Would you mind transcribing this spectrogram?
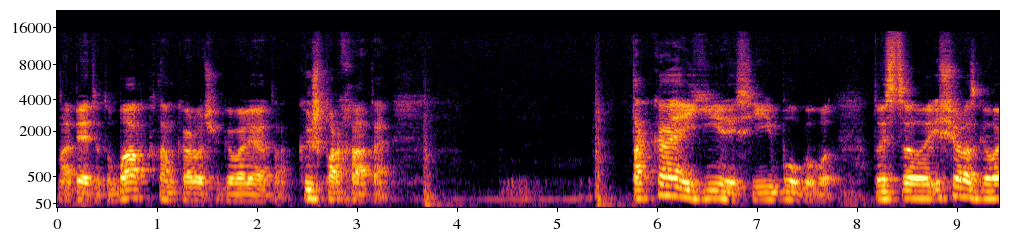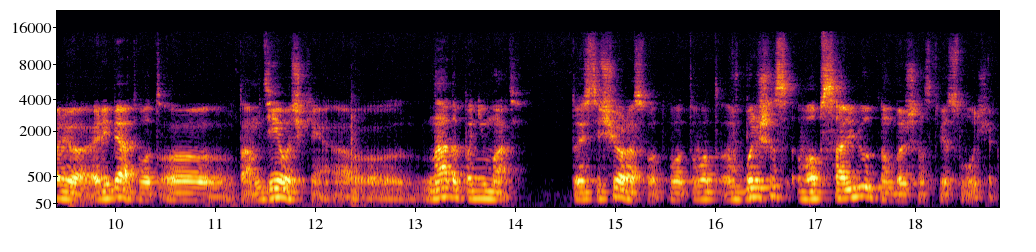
опять эту бабку там, короче говоря, это кыш пархатая. Такая ересь, ей-богу, вот. То есть, э, еще раз говорю, ребят, вот э, там девочки, э, надо понимать. То есть, еще раз, вот, вот, вот в, большинстве, в абсолютном большинстве случаев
